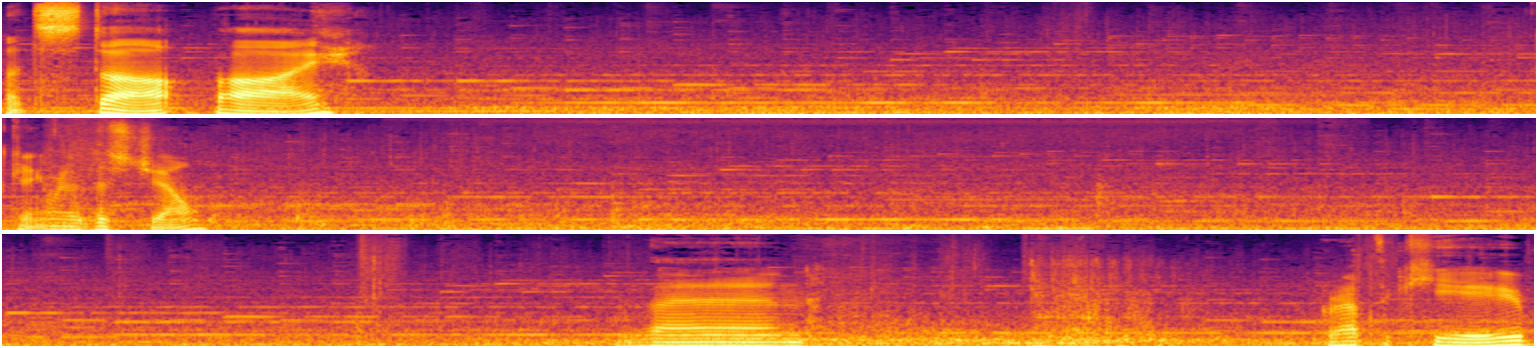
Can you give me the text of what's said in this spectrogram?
Let's start by... Getting rid of this gel. Then grab the cube.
